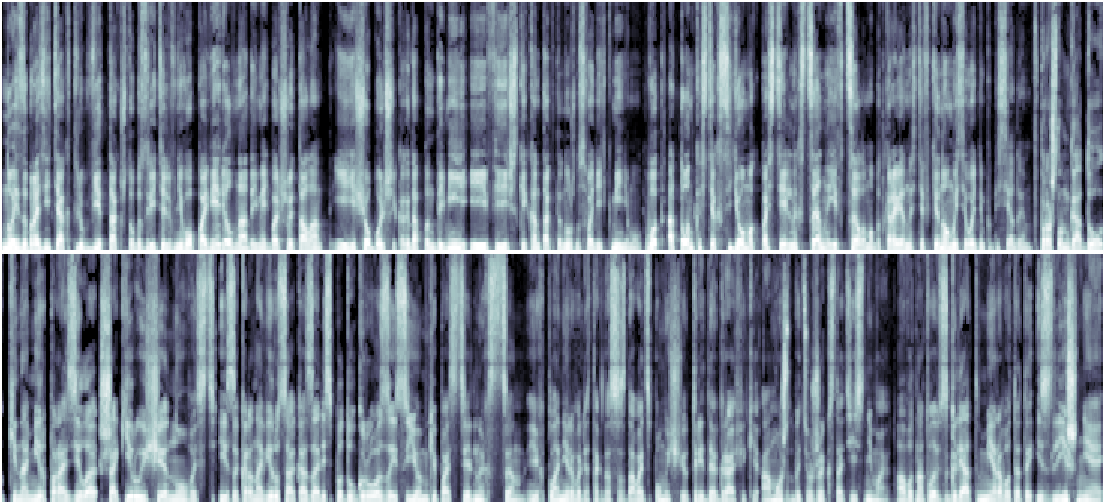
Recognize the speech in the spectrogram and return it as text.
Но изобразить акт любви так, чтобы зритель в него поверил, надо иметь большой талант. И еще больше, когда пандемии и физические контакты нужно сводить к минимуму. Вот о тонкостях съемок постельных сцен и в целом об откровенности в кино мы сегодня побеседуем. В прошлом году киномир поразила шокирующая новость. Из-за коронавируса оказались под угрозой съемки постельных сцен. Их планировали тогда создавать с помощью 3D-графики. А может быть, уже, кстати, и снимают. А вот на твой взгляд, мера вот эта излишняя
